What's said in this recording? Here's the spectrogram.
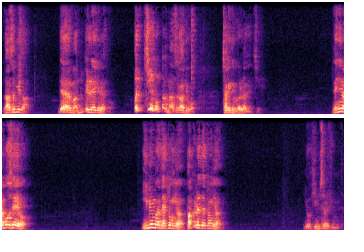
나섭니다. 내가 막 눈빛 내기라도 나서가지고 자기들 걸라겠지. 내년에 보세요. 이명박 대통령, 박근혜 대통령 요 힘쓸어 줍니다.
